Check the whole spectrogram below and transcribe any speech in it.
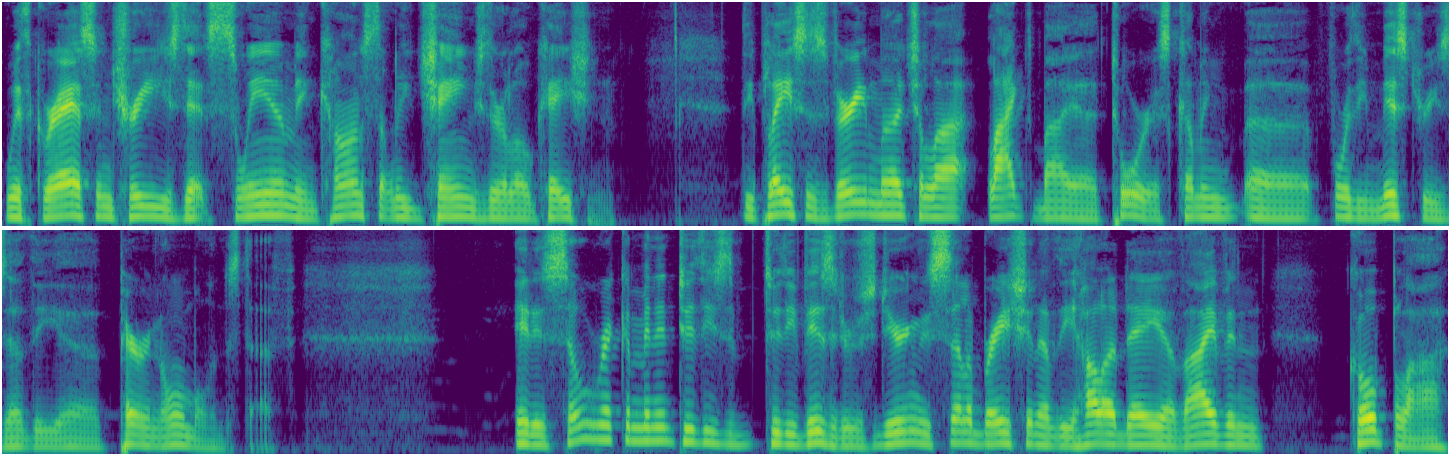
with grass and trees that swim and constantly change their location. The place is very much a lot liked by uh, tourists coming uh, for the mysteries of the uh, paranormal and stuff. It is so recommended to these to the visitors during the celebration of the holiday of Ivan Kopla,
